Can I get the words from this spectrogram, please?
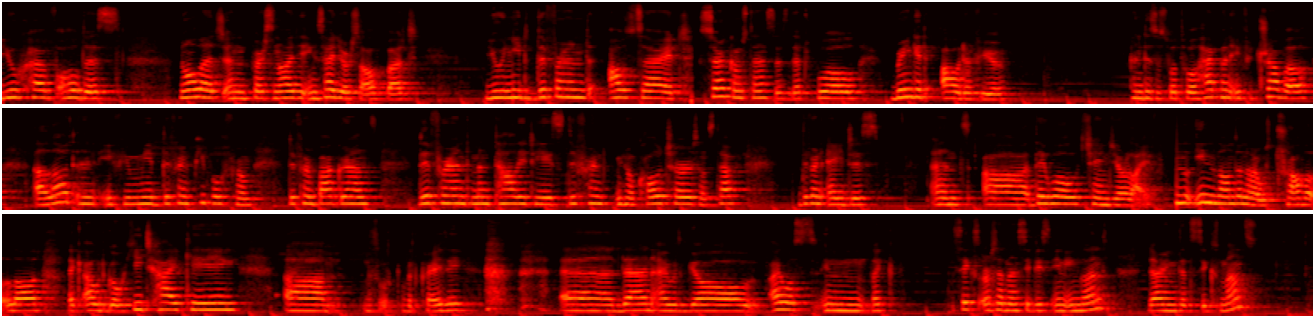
You have all this knowledge and personality inside yourself, but you need different outside circumstances that will bring it out of you. And this is what will happen if you travel a lot and if you meet different people from different backgrounds, different mentalities, different you know cultures and stuff, different ages and uh, they will change your life. In, in, London, I would travel a lot. Like I would go hitchhiking. Um, this was a bit crazy. and then I would go. I was in like six or seven cities in England during that six months,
